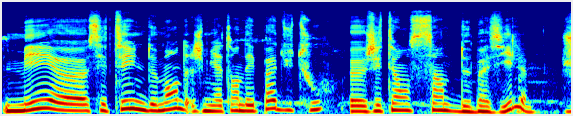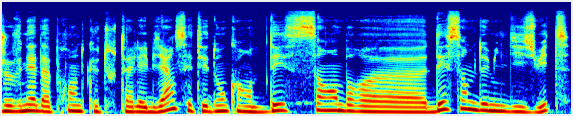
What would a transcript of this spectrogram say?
mais euh, c'était une demande je m'y attendais pas du tout. Euh, j'étais enceinte de Basile. Je venais d'apprendre que tout allait bien. C'était donc en décembre décembre 2018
